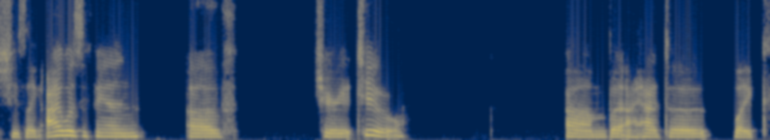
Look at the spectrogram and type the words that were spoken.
She's like, I was a fan of Chariot too. Um, but I had to like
